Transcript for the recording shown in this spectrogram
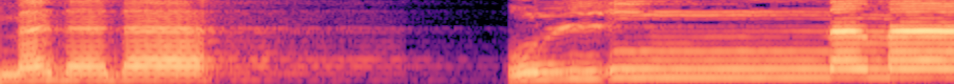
مددا قل إنما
